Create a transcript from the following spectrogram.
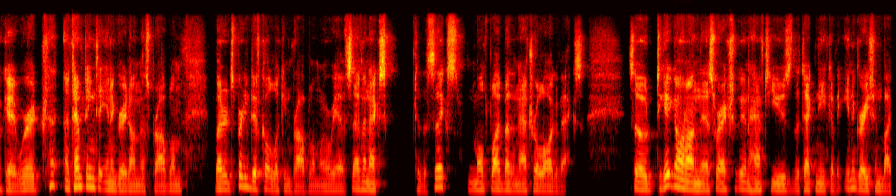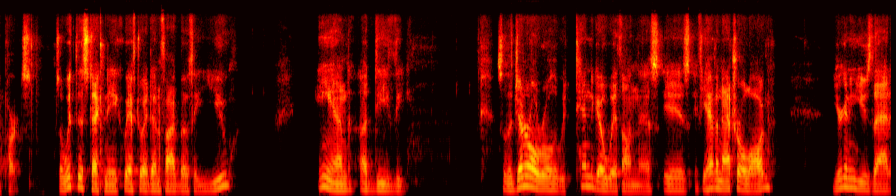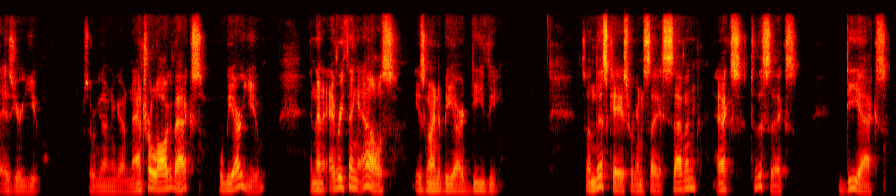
Okay, we're att- attempting to integrate on this problem, but it's a pretty difficult looking problem where we have 7x to the 6 multiplied by the natural log of x. So to get going on this, we're actually going to have to use the technique of integration by parts. So with this technique, we have to identify both a u and a dv. So the general rule that we tend to go with on this is if you have a natural log, you're going to use that as your u. So we're going to go natural log of x will be our u, and then everything else is going to be our dv. So in this case, we're going to say 7x to the 6 dx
